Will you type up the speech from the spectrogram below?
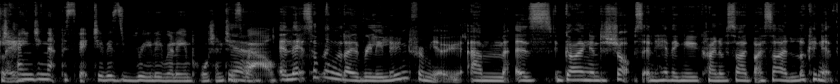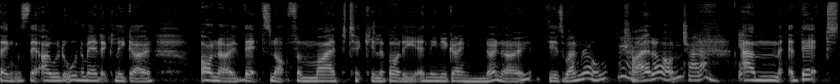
it's changing that perspective is really, really important as well. And that's something that I really learned from you um, is going into shops and having you kind of side by side looking at things that I would automatically go, oh no, that's not for my particular body. And then you're going, no, no, there's one rule, Hmm. try it on. Try it on. Yeah. Um, that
